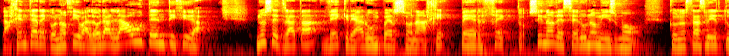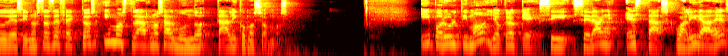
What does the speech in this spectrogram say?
La gente reconoce y valora la autenticidad. No se trata de crear un personaje perfecto, sino de ser uno mismo, con nuestras virtudes y nuestros defectos y mostrarnos al mundo tal y como somos. Y por último, yo creo que si se dan estas cualidades,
